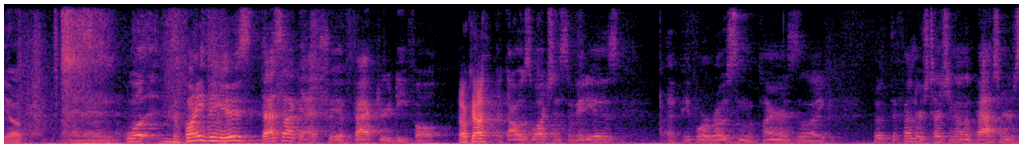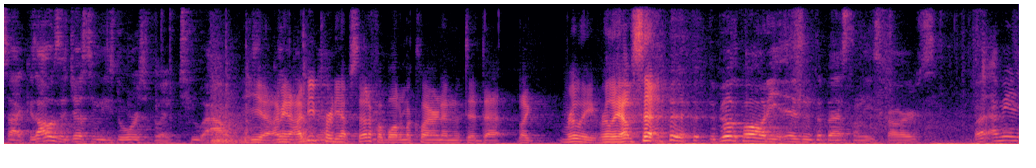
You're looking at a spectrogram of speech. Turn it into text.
Yep. And then, well, the funny thing is, that's like actually a factory default. Okay. Like I was watching some videos, like people were roasting McLarens. They're like, look, the fender's touching on the passenger side. Because I was adjusting these doors for like two hours. Yeah, I mean, I'd be I'm pretty upset if I bought a McLaren and it did that. Like, really, really upset. the build quality isn't the best on these cars. But I mean,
